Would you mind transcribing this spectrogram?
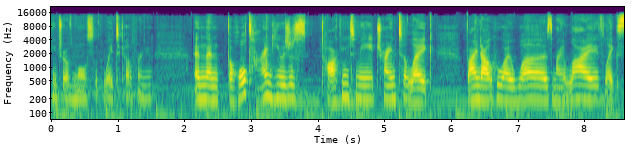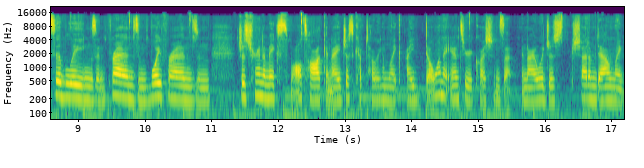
he drove most of the way to California. And then the whole time he was just talking to me, trying to like find out who I was, my life, like siblings and friends and boyfriends, and just trying to make small talk. And I just kept telling him like, I don't want to answer your questions, and I would just shut him down. Like,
